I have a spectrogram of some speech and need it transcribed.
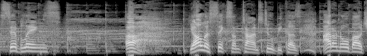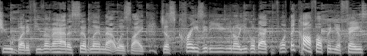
Siblings, ah. Y'all are sick sometimes too because I don't know about you, but if you've ever had a sibling that was like just crazy to you, you know, you go back and forth, they cough up in your face.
